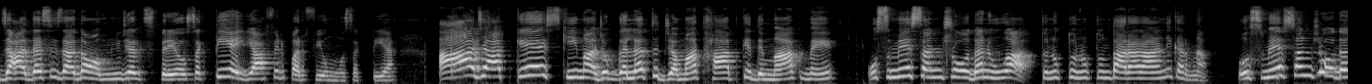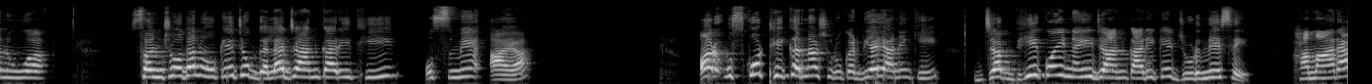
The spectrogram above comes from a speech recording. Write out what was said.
ज़्यादा से ज़्यादा ऑमनीजल स्प्रे हो सकती है या फिर परफ्यूम हो सकती है। आज आपके स्कीमा जो गलत जमा था आपके दिमाग में, उसमें संशोधन हुआ। तुनुक तुनुक तुम तारा नहीं करना। उसमें संशोधन हुआ। संशोधन होके जो गलत जानकारी थी, उसमें आया। और उसको ठीक करना शुरू कर दिया, यानी कि जब भी कोई नई जानकारी के जुड़ने से हमारा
